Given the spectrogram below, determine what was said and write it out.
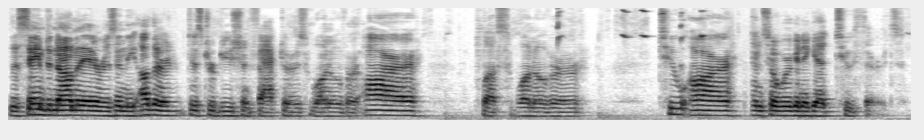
the same denominator as in the other distribution factors, 1 over r plus 1 over 2r, and so we're going to get 2 thirds.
